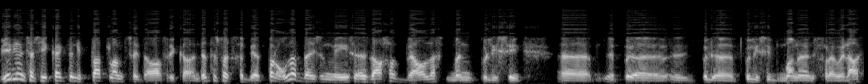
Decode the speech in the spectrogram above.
Weerens as jy kyk na die platland Suid-Afrika en dit is wat gebeur per 100 000 mense is daar geweldig min polisie uh, uh, uh, uh polisie manne en vroue. Daar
